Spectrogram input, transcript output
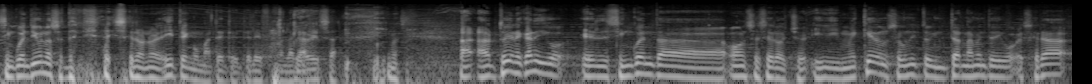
517609. Ahí tengo un matete de teléfono en la Claro. cabeza. A- a- estoy en el canal y digo el 501108. Y me queda un segundito internamente. Digo, ¿será?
